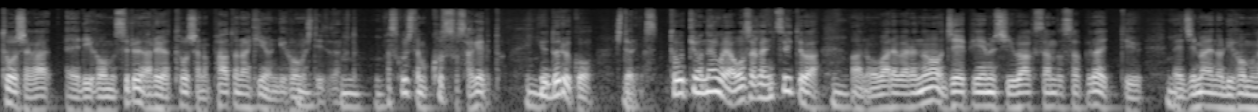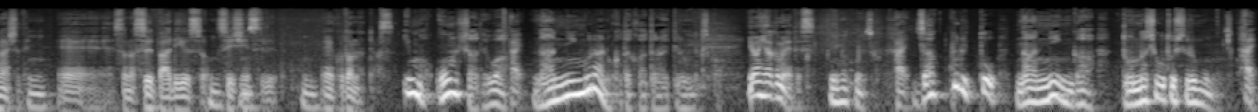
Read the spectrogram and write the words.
当社がリフォームする、あるいは当社のパートナー企業にリフォームしていただくと、まあ、少しでもコストを下げるという努力をしております。東京、名古屋、大阪については、あの我々の JPMC ワークスサプライっていう、えー、自前のリフォーム会社で、えー、そのスーパーリユースを推進する、えー、ことになってます。今、御社では何人ぐらいの方が働いてるんですか、400名です。400名ですか？はい。ざっくりと何人がどんな仕事をしてるものですか？はい。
